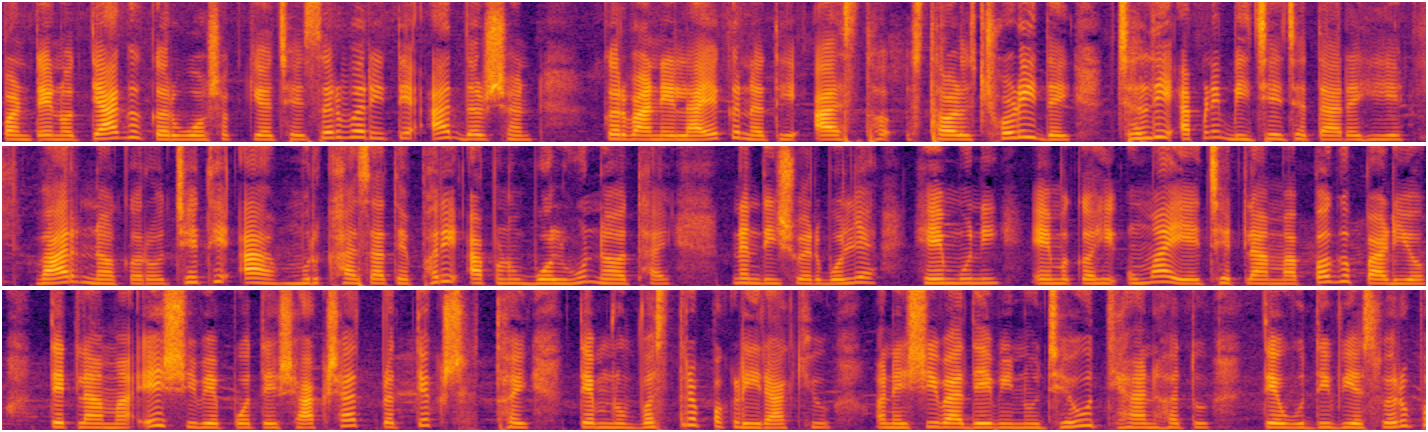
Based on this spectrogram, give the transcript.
પણ તેનો ત્યાગ કરવો શક્ય છે. સર્વ રીતે આ દર્શન કરવાને લાયક નથી. આ સ્થળ છોડી દઈ જલ્દી આપણે બીજે જતા રહીએ. વાર ન કરો. જેથી આ મૂર્ખા સાથે ફરી આપણું બોલવું ન થાય. નંદીશ્વર બોલ્યા, હે મુનિ, એમ કહી ઉમાએ જેટલામાં પગ પાડ્યો, તેટલામાં એ શિવે પોતે સાક્ષાત પ્રત્યક્ષ થઈ તેમનું વસ્ત્ર પકડી રાખ્યું અને શિવાદેવીનું જેવું ધ્યાન હતું, તેવું દિવ્ય સ્વરૂપ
